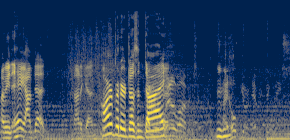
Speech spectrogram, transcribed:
I mean, hey, I'm dead. Not again. Arbiter doesn't die. Well, Arbiter, I hope you're everything they say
